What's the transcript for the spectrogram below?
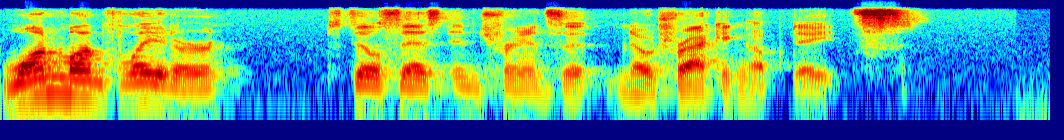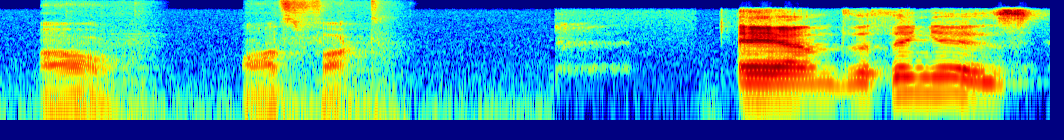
One month later, still says in transit, no tracking updates. Oh. Well, that's fucked. And the thing is,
